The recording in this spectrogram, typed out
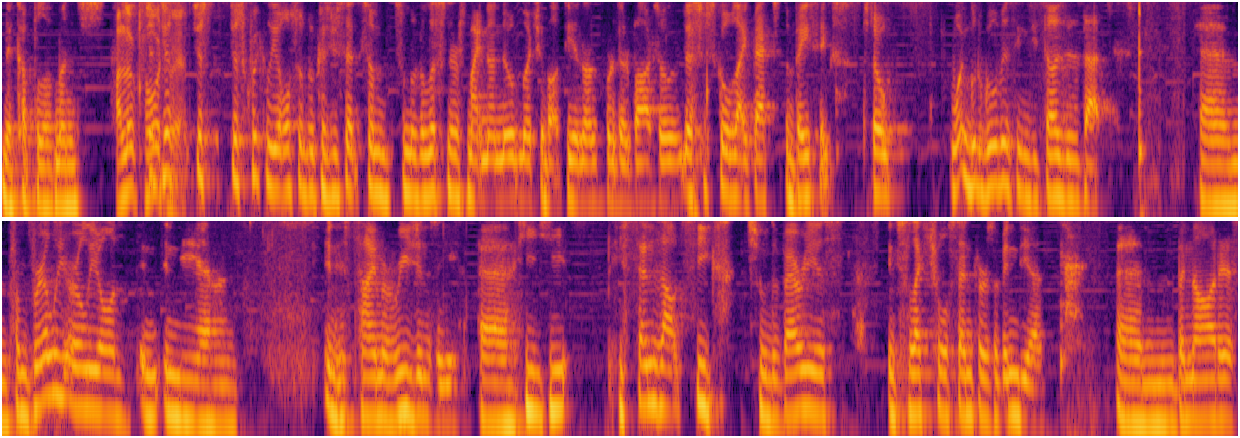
in a couple of months. i look forward Just, to it just, just, just quickly, also because you said some some of the listeners might not know much about the Anandpur Darbar, so let's just go like back to the basics. So, what Guru Gobind Singh Ji does is that um, from really early on in in the um, in his time of regency, uh, he he he sends out Sikhs to the various intellectual centers of India, um, Benares,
